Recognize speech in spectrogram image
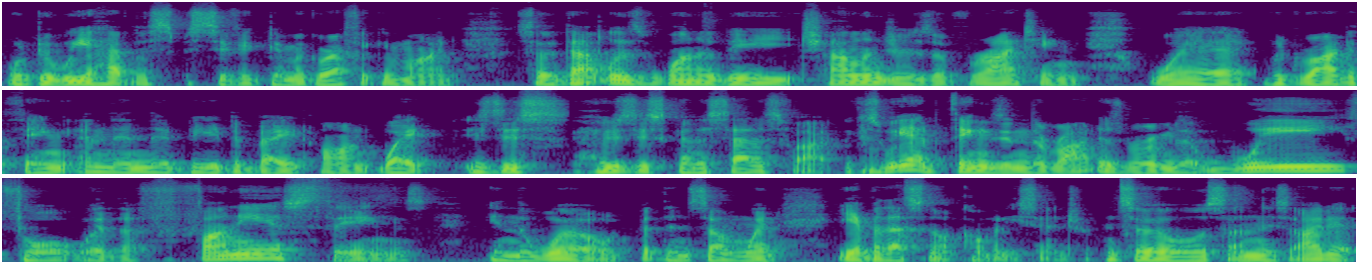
or do we have a specific demographic in mind? So that was one of the challenges of writing, where we'd write a thing and then there'd be a debate on wait, is this who's this going to satisfy? Because we had things in the writers' room that we thought were the funniest things in the world. But then someone went, yeah, but that's not Comedy Central. And so all of a sudden this idea,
